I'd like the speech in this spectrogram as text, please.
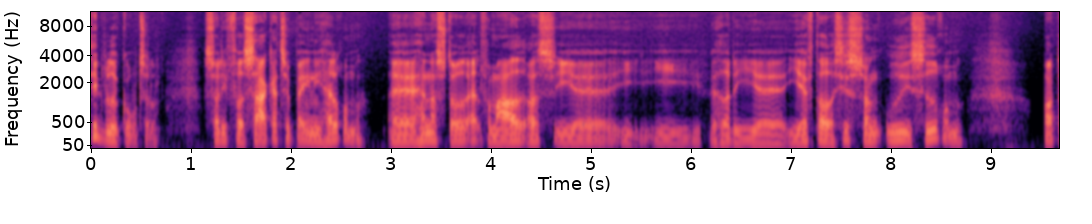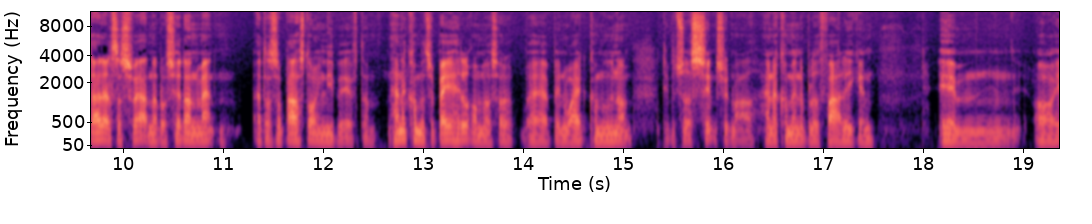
Det er de blevet gode til. Så har de fået Saka tilbage ind i halvrummet. Uh, han har stået alt for meget også i, uh, i, i, hvad hedder det, i, uh, i efteråret sidste sæson ude i siderummet. Og der er det altså svært, når du sætter en mand, at der så bare står en lige bagefter. Han er kommet tilbage i halvrummet, og så er Ben White kommet udenom. Det betyder sindssygt meget. Han er kommet ind og blevet farlig igen. Øhm, og,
